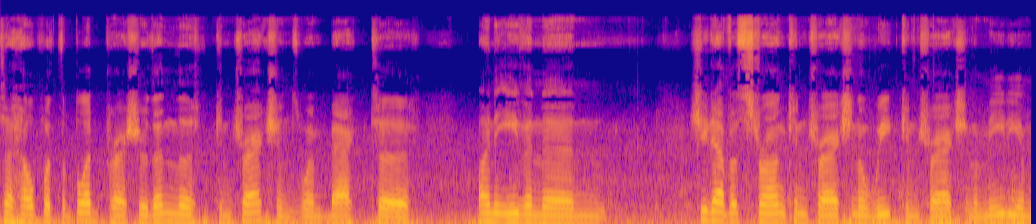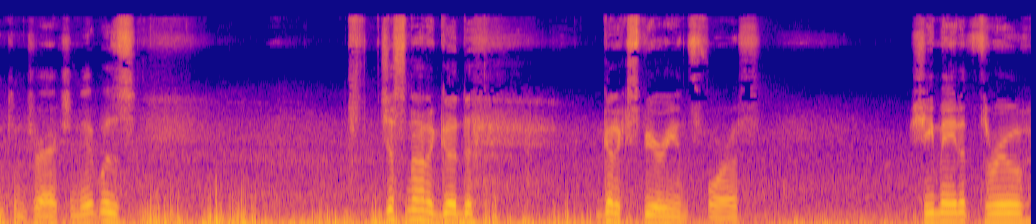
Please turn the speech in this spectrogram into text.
to help with the blood pressure. Then the contractions went back to uneven and she'd have a strong contraction, a weak contraction, a medium contraction. It was just not a good good experience for us. She made it through.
